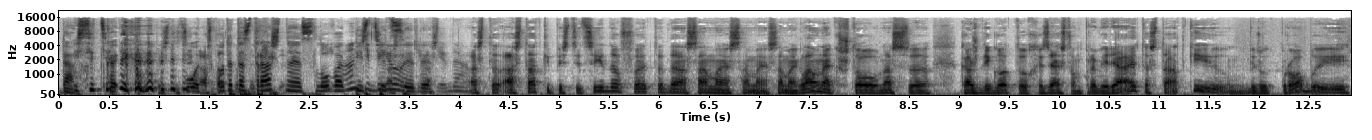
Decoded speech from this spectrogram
Да. Пестициды. пестициды. Вот, вот это страшное слово пестициды. Да. Остатки пестицидов – это да, самое, самое, самое главное, что у нас э, каждый год хозяйством проверяют остатки, берут пробы.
